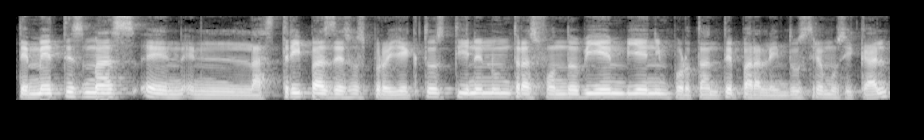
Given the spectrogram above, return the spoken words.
te metes más en, las tripas de esos proyectos, tienen un trasfondo bien, bien importante para la industria musical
